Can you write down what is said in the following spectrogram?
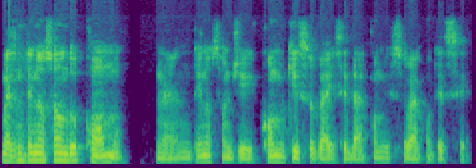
Mas não tem noção do como, né? Não tem noção de como que isso vai se dar, como isso vai acontecer.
